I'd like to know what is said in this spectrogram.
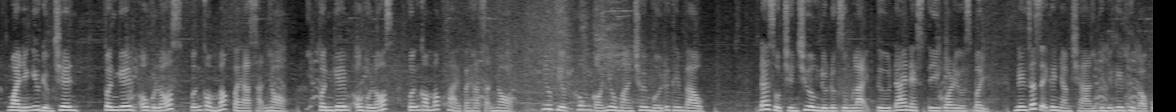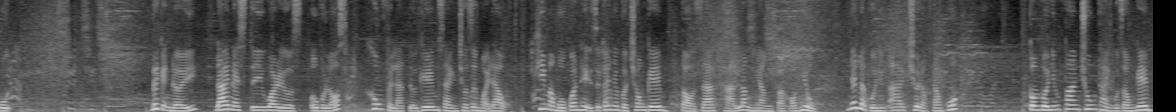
Ngoài những ưu điểm trên, phần game Overlord vẫn còn mắc vài hạt sạn nhỏ. Phần game Overlord vẫn còn mắc phải vài hạt sạn nhỏ, như việc không có nhiều màn chơi mới được thêm vào. Đa số chiến trường đều được dùng lại từ Dynasty Warriors 7 nên rất dễ gây nhàm chán với những game thủ gạo cội. Bên cạnh đấy, Dynasty Warriors Overlord không phải là tựa game dành cho dân ngoại đạo, khi mà mối quan hệ giữa các nhân vật trong game tỏ ra khá lằng nhằng và khó hiểu, nhất là với những ai chưa đọc Tam Quốc. Còn với những fan trung thành của dòng game,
